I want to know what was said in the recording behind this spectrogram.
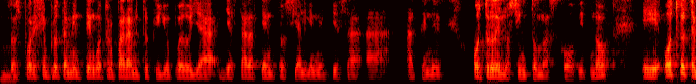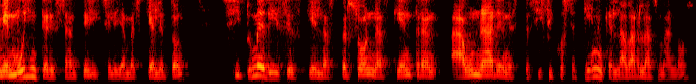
Entonces, por ejemplo, también tengo otro parámetro que yo puedo ya, ya estar atento si alguien empieza a, a tener otro de los síntomas COVID, ¿no? Eh, otro también muy interesante, se le llama skeleton. Si tú me dices que las personas que entran a un área en específico se tienen que lavar las manos,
